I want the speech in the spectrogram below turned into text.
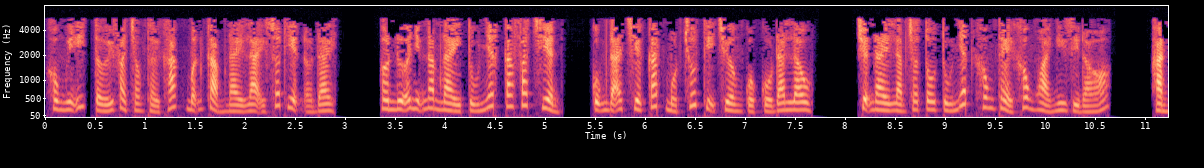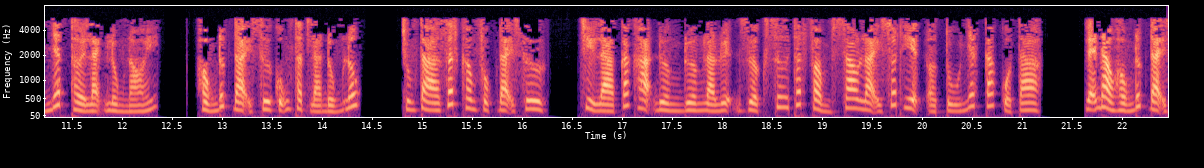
không nghĩ tới và trong thời khắc mẫn cảm này lại xuất hiện ở đây. Hơn nữa những năm này Tú Nhất các phát triển, cũng đã chia cắt một chút thị trường của cổ đan lâu. Chuyện này làm cho Tô Tú Nhất không thể không hoài nghi gì đó. Hắn nhất thời lạnh lùng nói, Hồng Đức Đại Sư cũng thật là đúng lúc, chúng ta rất khâm phục Đại Sư, chỉ là các hạ đường đường là luyện dược sư thất phẩm sao lại xuất hiện ở tú nhất các của ta. Lẽ nào Hồng Đức Đại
